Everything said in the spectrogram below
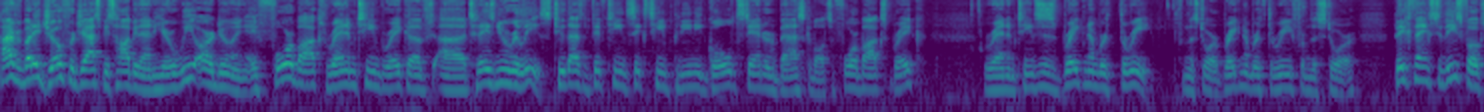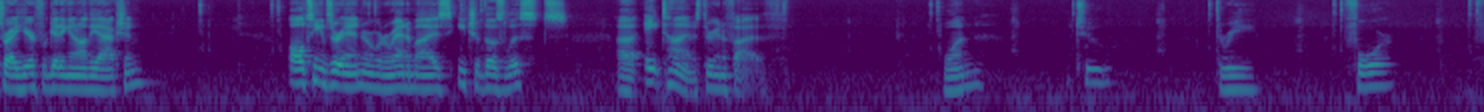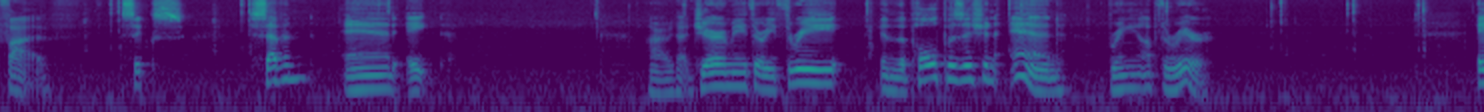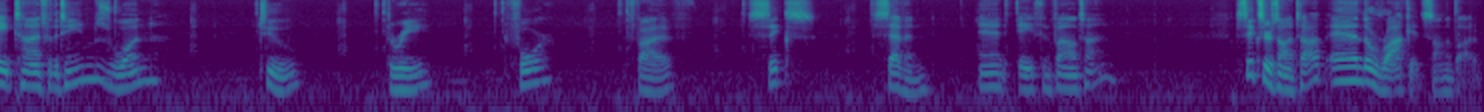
Hi, everybody. Joe for Jaspy's Hobbyland here. We are doing a four box random team break of uh, today's new release 2015 16 Panini Gold Standard Basketball. It's a four box break, random teams. This is break number three from the store. Break number three from the store. Big thanks to these folks right here for getting in on the action. All teams are in, and we're going to randomize each of those lists uh, eight times, three and a five. One, two, three, four five, six, seven, and eight. All right, we got Jeremy 33 in the pole position and bringing up the rear. Eight times for the teams. One, two, three, four, five, six, seven, and eighth and final time. Sixers on top and the Rockets on the bottom.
